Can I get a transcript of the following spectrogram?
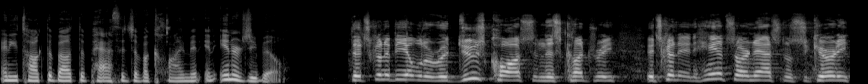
and he talked about the passage of a climate and energy bill. That's going to be able to reduce costs in this country. It's going to enhance our national security.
